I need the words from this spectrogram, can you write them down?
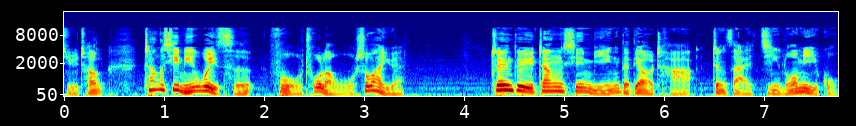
据称，张新明为此付出了五十万元。针对张新明的调查正在紧锣密鼓。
